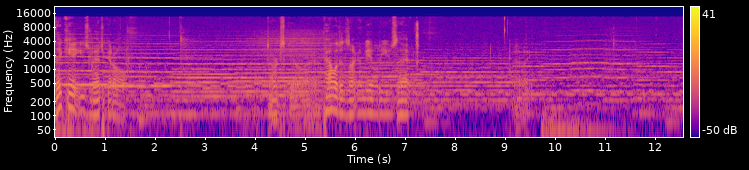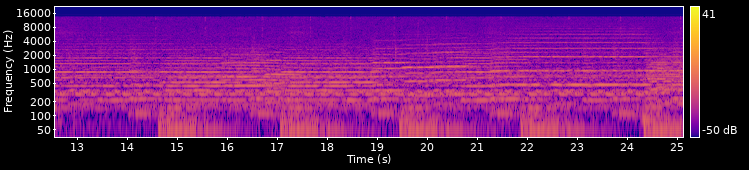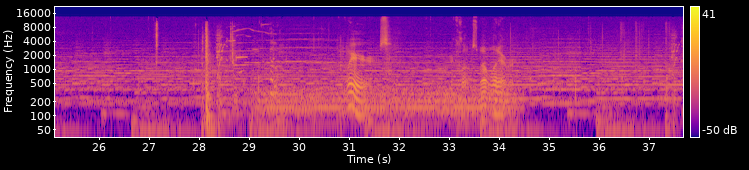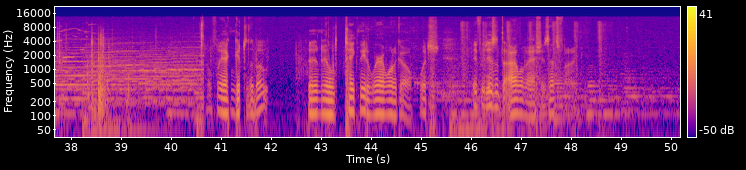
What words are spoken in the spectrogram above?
They can't use magic at all. Dark skill. Paladin's not going to be able to use that. Where's? You're close. Well, whatever. Hopefully I can get to the boat, and it'll take me to where I want to go, which, if it isn't the Isle of Ashes, that's fine.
